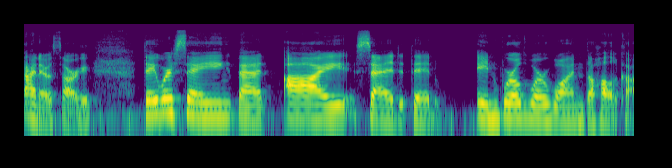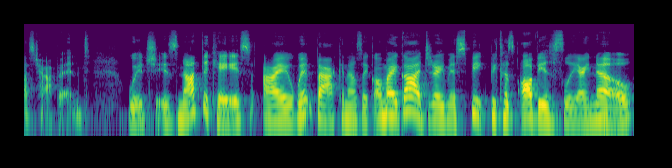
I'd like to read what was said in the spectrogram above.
I know. Sorry. They were saying that I said that in World War One the Holocaust happened, which is not the case. I went back and I was like, oh my God, did I misspeak? Because obviously I know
